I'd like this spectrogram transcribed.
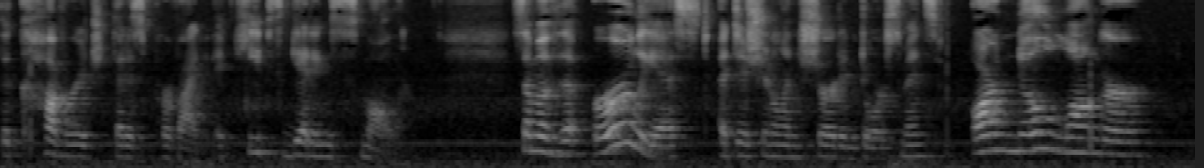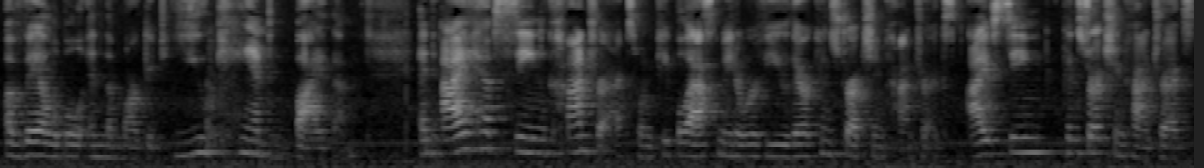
the coverage that is provided. It keeps getting smaller. Some of the earliest additional insured endorsements are no longer available in the market. You can't buy them. And I have seen contracts when people ask me to review their construction contracts. I've seen construction contracts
